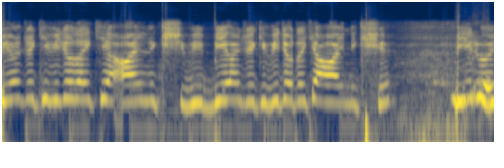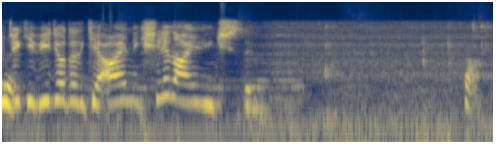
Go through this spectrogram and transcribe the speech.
Bir önceki videodaki aynı kişi, bir, bir önceki videodaki aynı kişi. Bir önceki videodaki aynı kişinin aynı kişisi. Tamam.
